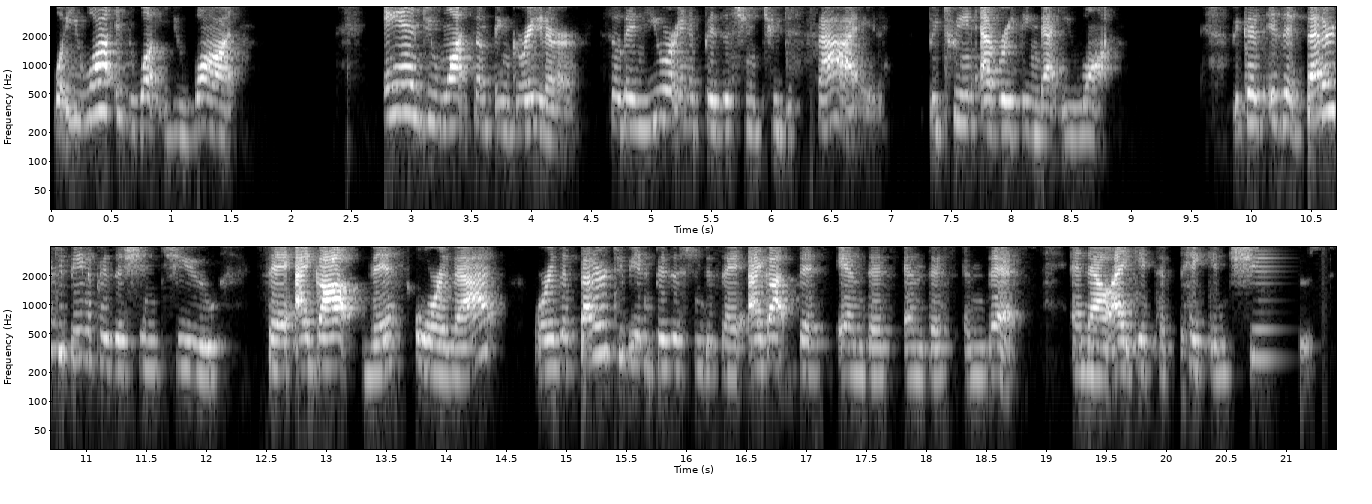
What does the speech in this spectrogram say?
What you want is what you want, and you want something greater. So then you are in a position to decide between everything that you want. Because is it better to be in a position to say, I got this or that? Or is it better to be in a position to say, I got this and this and this and this, and now I get to pick and choose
